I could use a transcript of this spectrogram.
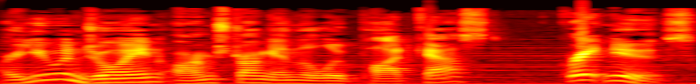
Are you enjoying Armstrong in the Loop podcast? Great news!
